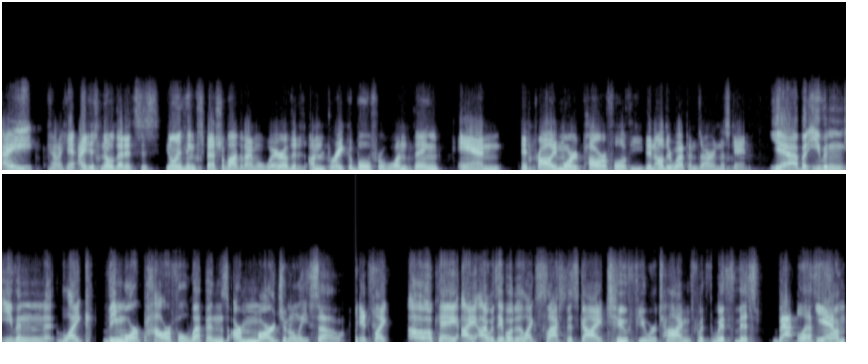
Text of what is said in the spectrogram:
I God, I can't. I just know that it's just the only thing special about that I'm aware of that is unbreakable for one thing, and it's probably more powerful if you, than other weapons are in this game. Yeah, but even even like the more powerful weapons are marginally so. It's like, oh, okay, I, I was able to like slash this guy two fewer times with with this batleth Yeah. from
